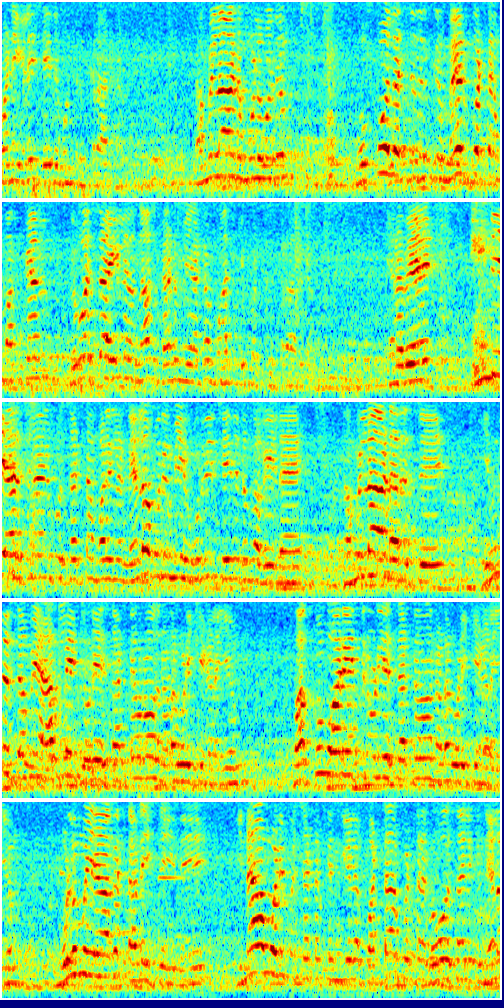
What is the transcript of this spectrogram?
பணிகளை செய்து கொண்டிருக்கிறார்கள். தமிழ்நாடு முழுவதும் முப்பது லட்சத்திற்கு மேற்பட்ட மக்கள் விவசாயிகள் அதனால் கடுமையாக பாதிக்கப்பட்டிருக்கிறார்கள். எனவே இந்திய அரசியலமைப்பு சட்டம் வழங்கின நில உரிமையை உறுதி செய்திடும் வகையில் தமிழ்நாடு அரசு இந்து சமய அறநிலையத்துடைய சட்டவிரோத நடவடிக்கைகளையும் வக்கு வாரியத்தினுடைய சட்டவிரோத நடவடிக்கைகளையும் முழுமையாக தடை செய்து இனாமொழிப்பு சட்டத்தின் கீழே பட்டா பெற்ற விவசாயிகளுக்கு நில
